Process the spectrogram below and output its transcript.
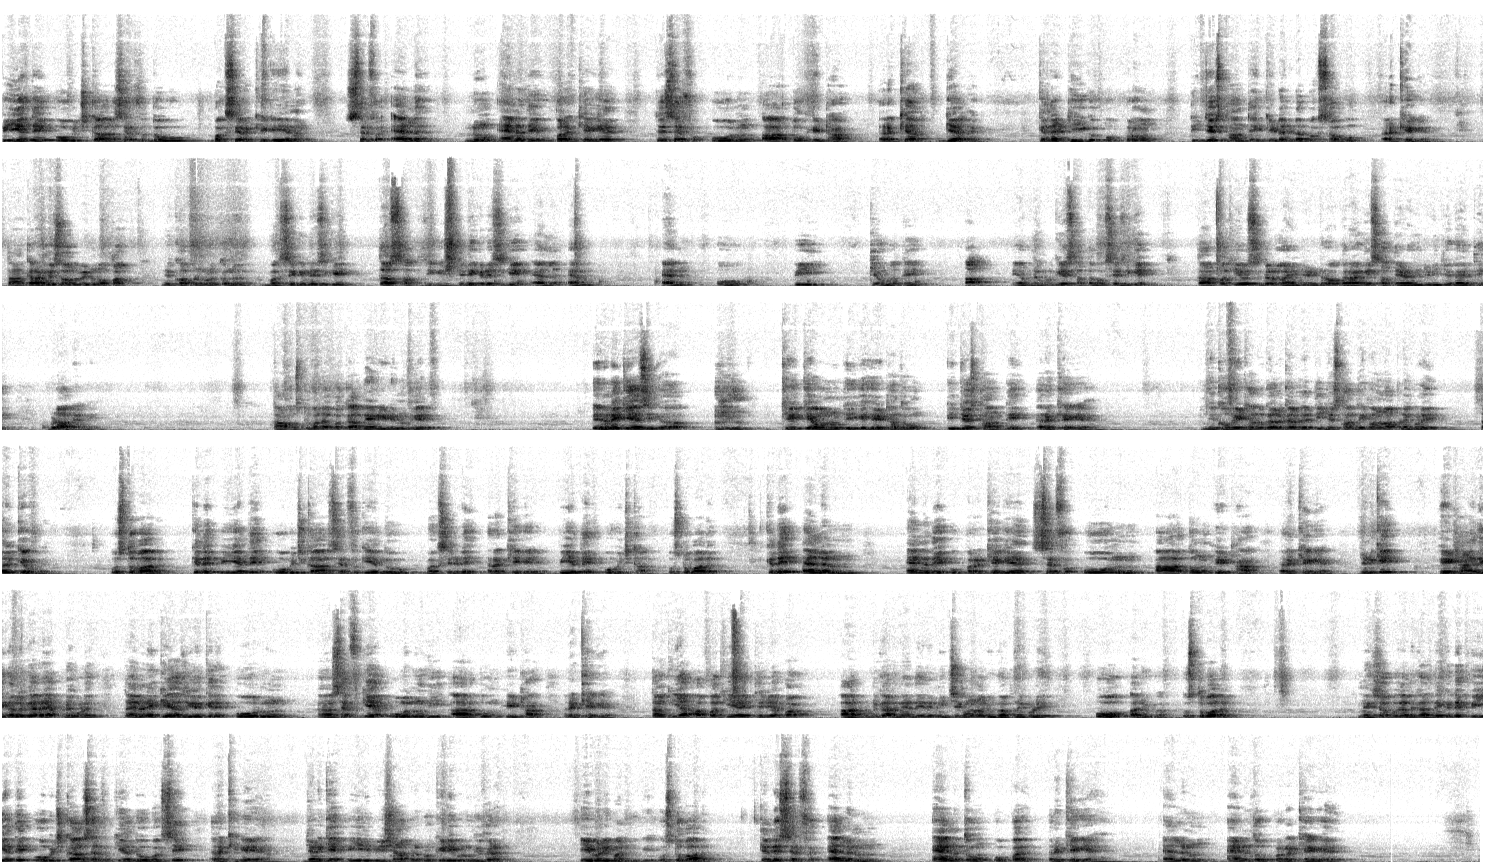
P ਅਤੇ O ਵਿਚਕਾਰ ਸਿਰਫ ਦੋ ਬਕਸੇ ਰੱਖੇ ਗਏ ਹਨ। ਸਿਰਫ L ਨੂੰ N ਦੇ ਉੱਪਰ ਰੱਖਿਆ ਗਿਆ ਤੇ ਸਿਰਫ O ਨੂੰ R ਤੋਂ ਹੇਠਾਂ ਰੱਖਿਆ ਗਿਆ ਹੈ। ਕਹਿੰਦਾ ਠੀਕ ਉੱਪਰੋਂ ਤੀਜੇ ਸਥਾਨ ਤੇ ਕਿਹੜਾ ਜਿਹੜਾ ਬਕਸਾ ਉਹ ਰੱਖਿਆ ਗਿਆ? ਤਾਂ ਕਰਾਂਗੇ ਸੋਲਵ ਇਹਨੂੰ ਆਪਾਂ। ਦੇਖੋ ਆਪਣੇ ਕੋਲ ਕੁੱਲ ਬਕਸੇ ਕਿੰਨੇ ਸੀਗੇ? ਤਾਂ 7 ਸੀਗੇ। ਕਿਹੜੇ ਕਿਹੜੇ ਸੀਗੇ? L, M, N, O, P, Q ਅਤੇ R ਇਹ ਆਪਣੇ ਕੋਲ ਕੀ ਸੱਤ ਬਕਸੇ ਸੀਗੇ। ਤਾਂ ਆਪਾਂ ਕੀ ਉਸੇ ਤਰ੍ਹਾਂ ਲਾਈਨ ਜਿਹੜੀ ਡਰਾ ਕਰਾਂਗੇ ਸੱਤ ਜਣਿਆਂ ਦੀ ਜਿਹੜੀ ਜਗ੍ਹਾ ਇੱਥੇ ਬਣਾ ਲਾਂਗੇ ਤਾਂ ਉਸ ਤੋਂ ਬਾਅਦ ਆਪਾਂ ਕਰਦੇ ਹਾਂ ਰੀਡ ਨੂੰ ਫਿਰ। ਇਹਨਾਂ ਨੇ ਕਿਹਾ ਸੀਗਾ ਕਿ ਕਿਉਂ ਨੂੰ ਠੀਕ ਹੇਠਾਂ ਤੋਂ ਤੀਜੇ ਸਥਾਨ ਤੇ ਰੱਖਿਆ ਗਿਆ ਹੈ। ਦੇਖੋ ਹੇਠਾਂ ਤੋਂ ਗੱਲ ਕਰਦੇ ਹਾਂ, ਤੀਜੇ ਸਥਾਨ ਤੇ ਕੌਣ ਆਪਣੇ ਕੋਲੇ? ਤਾਂ ਕਿਉਂ ਹੈ ਉਸ ਤੋਂ ਬਾਅਦ ਕਹਿੰਦੇ ਪੀ ਅਤੇ O ਵਿਚਕਾਰ ਸਿਰਫ ਕੀ ਦੋ ਬਕਸੇ ਜਿਹੜੇ ਰੱਖੇ ਗਏ ਪੀ ਅਤੇ O ਵਿਚਕਾਰ। ਉਸ ਤੋਂ ਬਾਅਦ ਕਹਿੰਦੇ L ਨੂੰ N ਦੇ ਉੱਪਰ ਰੱਖਿਆ ਗਿਆ ਹੈ, ਸਿਰਫ O ਨੂੰ R ਤੋਂ ਹੇਠਾਂ ਰੱਖਿਆ ਗਿਆ ਹੈ। ਜਾਣੀ ਕਿ ਹੇਠਾਂ ਦੀ ਗੱਲ ਕਰ ਰਿਹਾ ਆਪਣੇ ਕੋਲ ਤਾਂ ਇਹਨਾਂ ਨੇ ਕਿਹਾ ਸੀਗਾ ਕਿ O ਨੂੰ ਸਿਰਫ ਕੀ ਹੈ O ਨੂੰ ਹੀ R ਤੋਂ ਹੇਠਾਂ ਰੱਖਿਆ ਗਿਆ ਤਾਂ ਕੀ ਆ ਆਪਾਂ ਕੀ ਹੈ ਇੱਥੇ ਜੇ ਆਪਾਂ R ਪੁੱਟ ਕਰਦੇ ਹਾਂ ਤੇ ਇਹਦੇ ਨੀਚੇ ਕੌਣ ਆ ਜਾਊਗਾ ਆਪਣੇ ਕੋਲੇ? O ਆ ਜਾਊਗਾ। ਉਸ ਤੋਂ ਬਾਅਦ ਨੈਕਸਟ ਆਪਾਂ ਗੱਲ ਕਰਦੇ ਹਾਂ ਕਿ P ਅਤੇ O ਵਿਚਕਾਰ ਸਿਰਫ ਕੀ ਹੈ ਦੋ ਬਕਸੇ ਰੱਖੇ ਗਏ ਹਨ ਜਾਣੀ ਕਿ P ਦੀ ਆਪਣੇ ਕੋਲ ਕਿਹੜੀ ਬਣੂਗੀ ਫਿਰ? ਇਹ ਵਾਲੀ ਬਣ ਜੂਗੀ। ਉਸ ਤੋਂ ਬਾਅਦ ਕਹਿੰਦੇ ਸਿਰਫ L ਨੂੰ N ਤੋਂ ਉੱਪਰ ਰੱਖਿਆ ਗਿਆ ਹੈ। L ਨੂੰ N ਤੋਂ ਉੱਪਰ ਰੱਖਿਆ ਗਿਆ ਹੈ।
